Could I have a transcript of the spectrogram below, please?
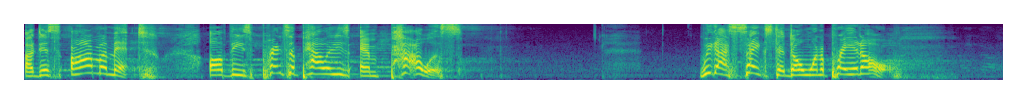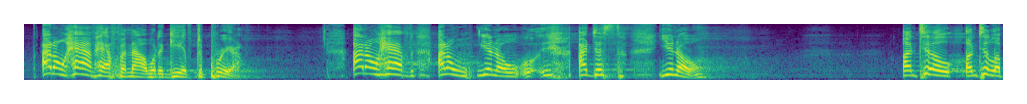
a disarmament of these principalities and powers, we got saints that don't want to pray at all. I don't have half an hour to give to prayer. I don't have, I don't, you know, I just, you know, until until a,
